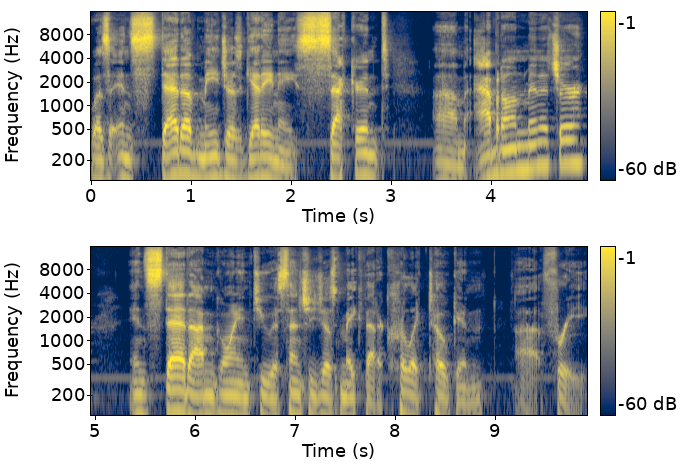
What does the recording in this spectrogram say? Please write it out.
was instead of me just getting a second um, Abaddon miniature, instead I'm going to essentially just make that acrylic token uh, free.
